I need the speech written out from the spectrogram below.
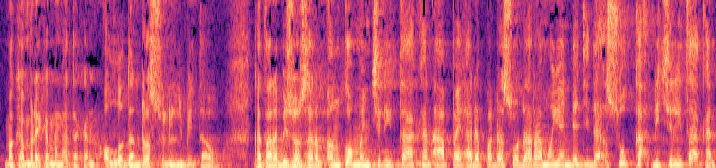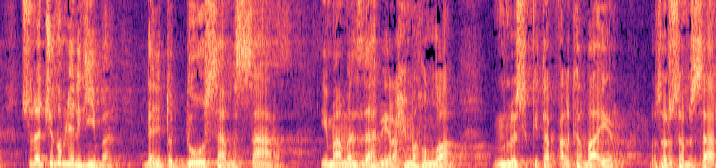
Maka mereka mengatakan Allah dan Rasul yang lebih tahu. Kata Nabi SAW, engkau menceritakan apa yang ada pada saudaramu yang dia tidak suka diceritakan. Sudah cukup jadi gibah. Dan itu dosa besar. Imam Az-Zahabi rahimahullah menulis kitab Al-Kabair dosa-dosa besar.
